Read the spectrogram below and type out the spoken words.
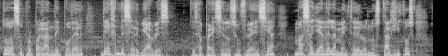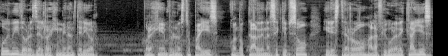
toda su propaganda y poder dejan de ser viables desapareciendo su influencia más allá de la mente de los nostálgicos o vividores del régimen anterior. Por ejemplo, en nuestro país, cuando Cárdenas eclipsó y desterró a la figura de Calles,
